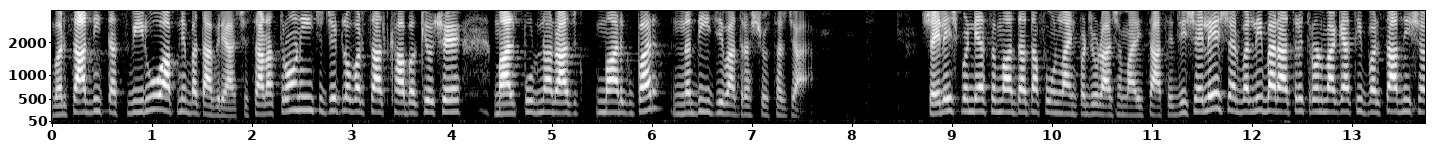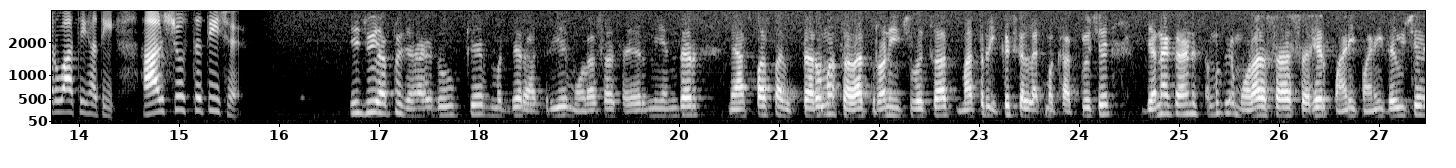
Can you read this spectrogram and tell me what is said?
વરસાદની તસવીરો આપને બતાવી રહ્યા છે. સાડા ત્રણ ઇંચ જેટલો વરસાદ ખાબક્યો છે. માલપુરના રાજમાર્ગ પર નદી જેવા દ્રશ્યો સર્જાયા. શૈલેષ પંડ્યા સંવાદદાતા ફોન લાઈન પર જોડાયા છે મારી સાથે. જી, શૈલેષ, અરવલ્લીમાં રાત્રે ત્રણ વાગ્યાથી વરસાદની શરૂઆત હતી. હાલ શું સ્થિતિ છે? એ જોઈએ આપણે જણાવી દઉં કે મધ્યરાત્રિએ મોડાસા શહેરની અંદર ને આસપાસના વિસ્તારોમાં સાડા ત્રણ ઇંચ વરસાદ માત્ર એક જ કલાકમાં ખાબક્યો છે. જેના કારણે સમગ્ર મોડાસા શહેર પાણી પાણી થયું છે.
